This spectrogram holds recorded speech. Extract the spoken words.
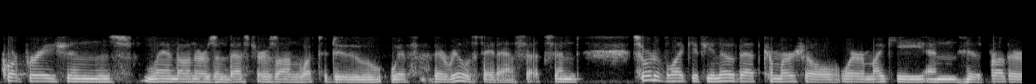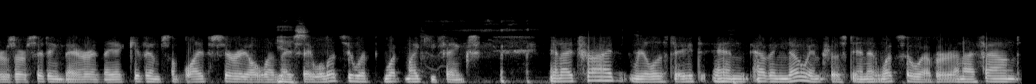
corporations, landowners, investors on what to do with their real estate assets. And sort of like if you know that commercial where Mikey and his brothers are sitting there and they give him some life cereal and yes. they say, "Well, let's see what what Mikey thinks." and I tried real estate and having no interest in it whatsoever, and I found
